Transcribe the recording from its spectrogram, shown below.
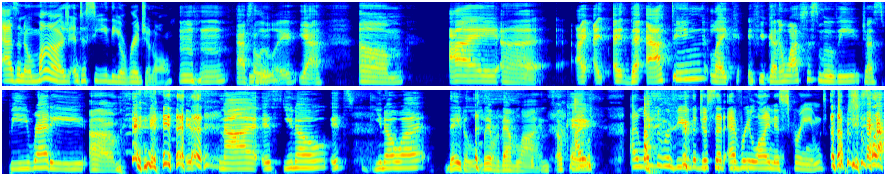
as an homage and to see the original. hmm absolutely. Yeah. Um i uh I, I, I the acting like if you're gonna watch this movie just be ready um it's not it's you know it's you know what they deliver them lines okay I, I love the review that just said every line is screamed. And I was just like,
